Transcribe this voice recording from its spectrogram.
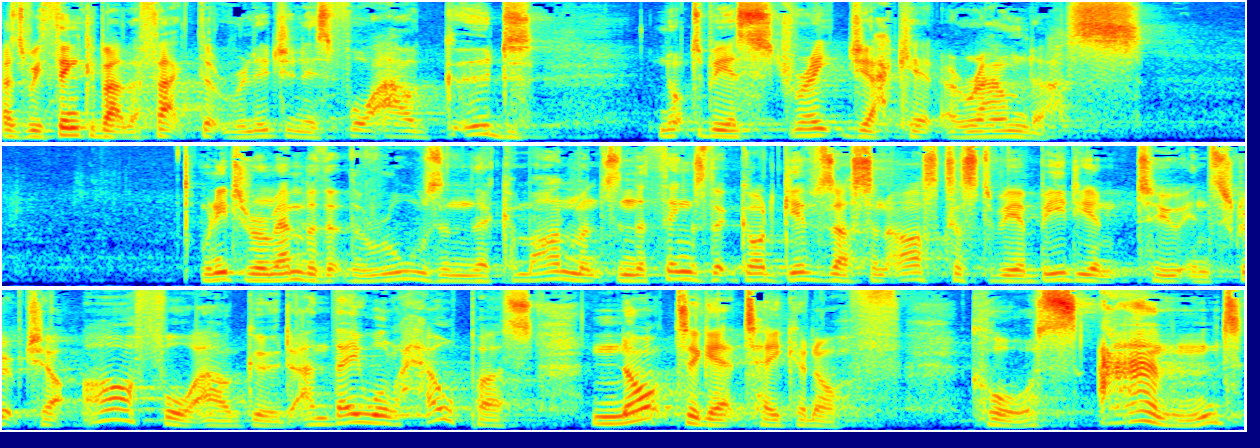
As we think about the fact that religion is for our good, not to be a straitjacket around us, we need to remember that the rules and the commandments and the things that God gives us and asks us to be obedient to in Scripture are for our good, and they will help us not to get taken off course and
